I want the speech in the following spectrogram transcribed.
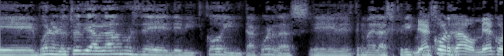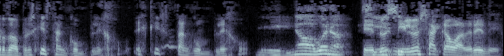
Eh, bueno, el otro día hablábamos de, Bitcoin, ¿te acuerdas? Eh, del tema de las criptos. Me he acordado, me he acordado, pero es que es tan complejo. Es que es tan complejo. no, bueno. Que ni lo he sacado adrede.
